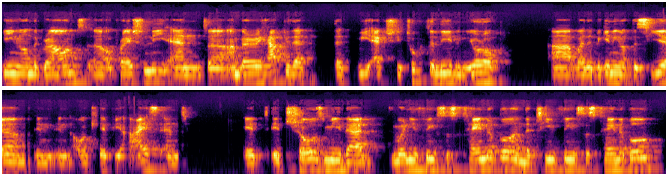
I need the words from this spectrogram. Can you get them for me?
being on the ground uh, operationally, and uh, I'm very happy that that we actually took the lead in Europe uh, by the beginning of this year in, in all KPIs. And it, it shows me that when you think sustainable and the team thinks sustainable,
